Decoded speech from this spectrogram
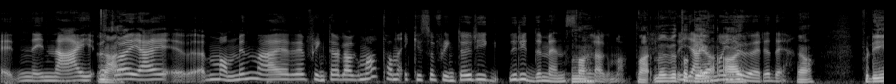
Eh, Nei, nei. vet du hva? Jeg, eh, mannen min er flink til å lage mat. Han er ikke så flink til å rydde mens han lager mat. Nei, men vet Så du, det jeg må er gjøre det. Ja. Fordi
